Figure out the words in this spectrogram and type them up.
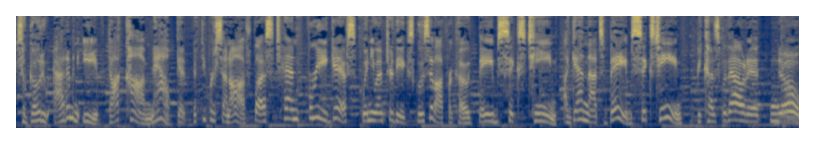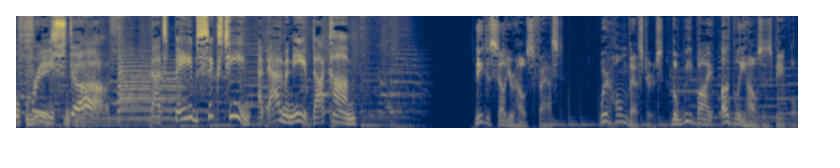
So go to adamandeve.com now. Get 50% off plus 10 free gifts when you enter the exclusive offer code BABE16. Again, that's BABE16 because without it, no free stuff. That's BABE16 at adamandeve.com. Need to sell your house fast? We're Homevestors, the we buy ugly houses people.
